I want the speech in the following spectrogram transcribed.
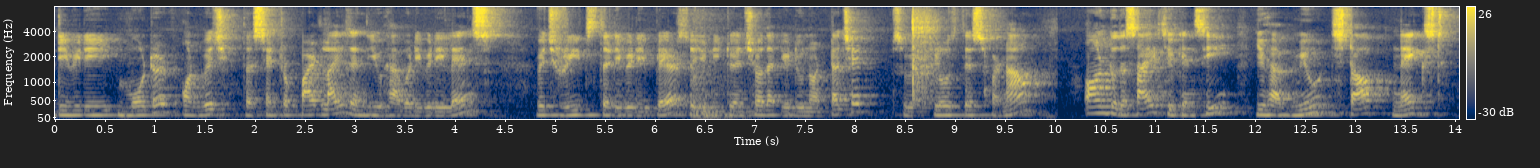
DVD motor on which the center part lies and you have a DVD lens which reads the DVD player. So you need to ensure that you do not touch it. So we'll close this for now. On to the sides you can see you have mute stop next.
